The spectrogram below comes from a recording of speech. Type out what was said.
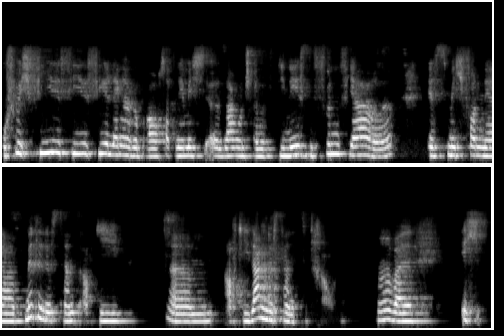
wofür ich viel, viel, viel länger gebraucht habe, nämlich äh, sage und schreibe, die nächsten fünf Jahre ist mich von der Mitteldistanz auf die, ähm, auf die Langdistanz zu trauen. Ne, weil ich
